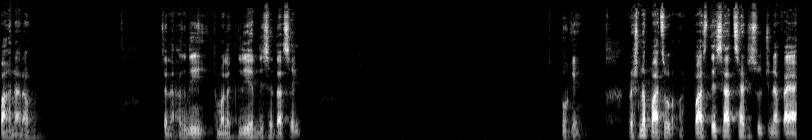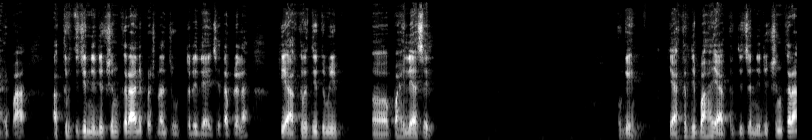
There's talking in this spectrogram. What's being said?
पाहणार आहोत. चला अगदी तुम्हाला क्लिअर दिसत असेल. ओके. प्रश्न पाच पाच ते सात साठी सूचना काय आहे पहा. आकृतीचे निरीक्षण करा आणि प्रश्नांची उत्तरे द्यायची आहेत आपल्याला. ही आकृती तुम्ही पाहिली असेल. ओके. ही आकृती पहा या आकृतीचं निरीक्षण करा.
